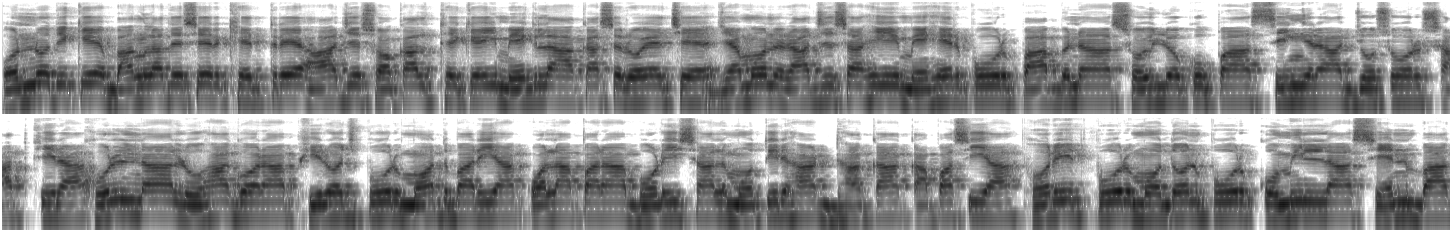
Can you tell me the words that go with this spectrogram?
অন্যদিকে বাংলাদেশের ক্ষেত্রে আজ সকাল থেকেই মেঘলা আকাশ রয়েছে, যেমন রাজশাহী, মেহেরপুর, পাবনা, শৈলকুপা, সিংড়া, যশোর, সাতক্ষীরা, খুলনা, লোহাগড়া, ফিরোজপুর, মদবাড়িয়া, কলাপাড়া, বরিশাল, মতিরহাট, ঢাকা, কাপাসিয়া, ফরিদপুর, মদন মদনপুর কুমিল্লা সেনবাগ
